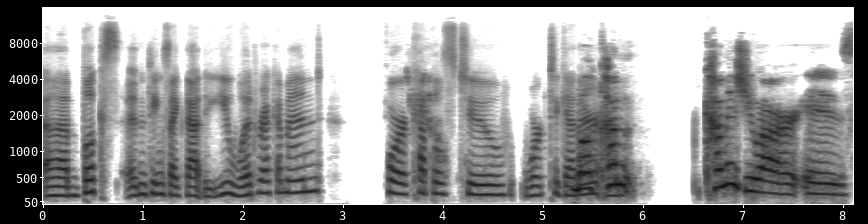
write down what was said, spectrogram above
uh, books and things like that that you would recommend for couples to work together? Well, on- come come as you are is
